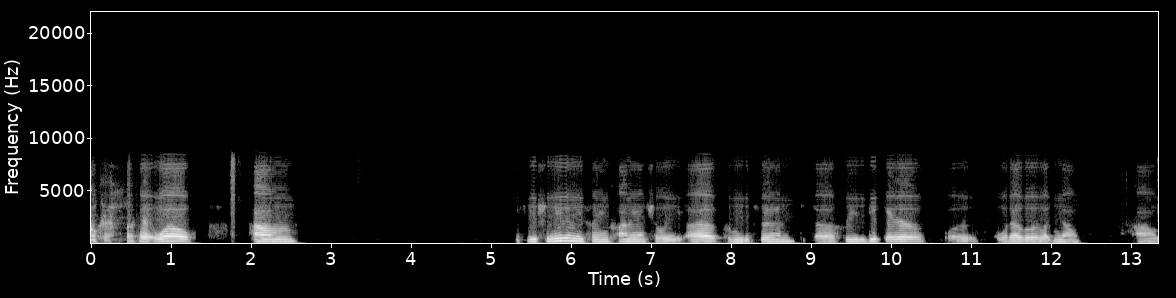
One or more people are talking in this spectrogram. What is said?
Okay. Okay, well, um, if you should need anything financially uh, for me to send uh, for you to get there or whatever, let me know. Um,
